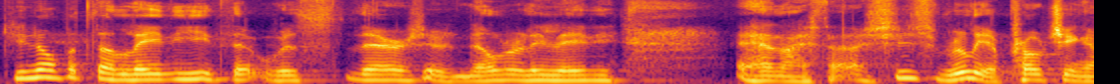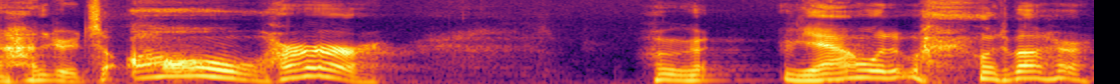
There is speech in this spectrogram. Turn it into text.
"Do you know about the lady that was there? She was an elderly lady." And I thought, she's really approaching 100. So, oh, her. Yeah, what, what about her?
